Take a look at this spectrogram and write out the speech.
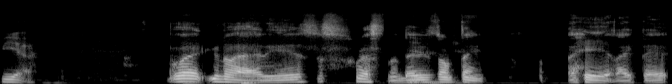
Yeah. But you know how it is. It's wrestling. They just don't think ahead like that.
